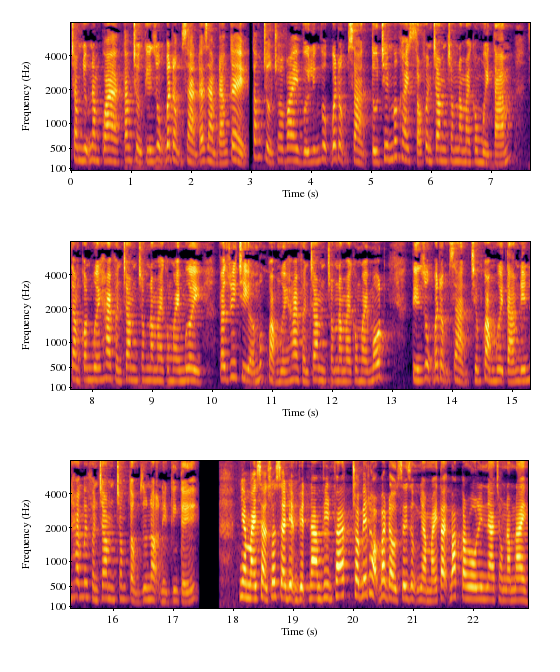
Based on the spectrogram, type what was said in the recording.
Trong những năm qua, tăng trưởng tín dụng bất động sản đã giảm đáng kể. Tăng trưởng cho vay với lĩnh vực bất động sản từ trên mức 26% trong năm 2018, giảm còn 12% trong năm 2020 và duy trì ở mức khoảng 12% trong năm 2021. Tín dụng bất động sản chiếm khoảng 18 đến 20% trong tổng dư nợ nền kinh tế. Nhà máy sản xuất xe điện Việt Nam VinFast cho biết họ bắt đầu xây dựng nhà máy tại Bắc Carolina trong năm nay.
